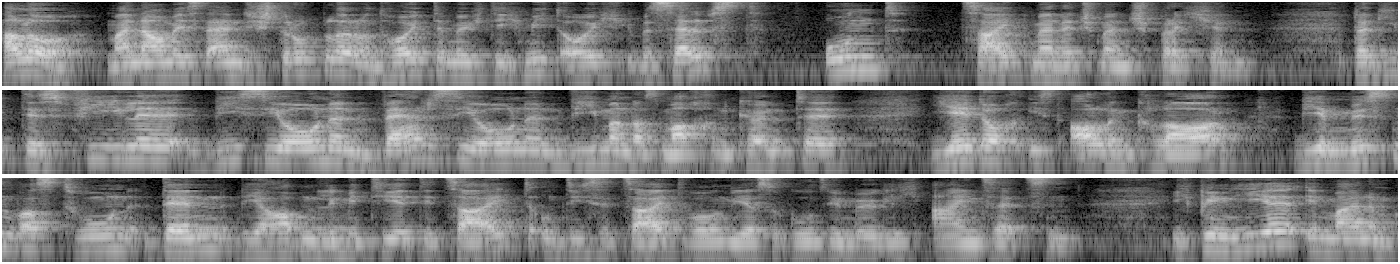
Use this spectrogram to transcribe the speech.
Hallo, mein Name ist Andy Struppler und heute möchte ich mit euch über Selbst- und Zeitmanagement sprechen. Da gibt es viele Visionen, Versionen, wie man das machen könnte. Jedoch ist allen klar, wir müssen was tun, denn wir haben limitierte Zeit und diese Zeit wollen wir so gut wie möglich einsetzen. Ich bin hier in meinem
